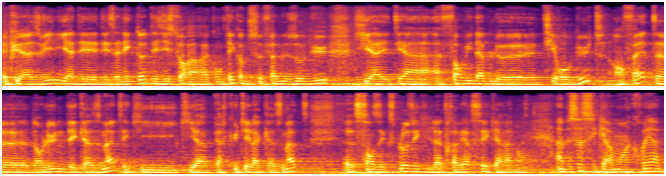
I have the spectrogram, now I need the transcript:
Et puis à Asville, il y a des, des anecdotes, des histoires à raconter, comme ce fameux obus qui a été un, un formidable tir au but, en fait, euh, dans l'une des casemates et qui, qui a percuté la casemate euh, sans exploser, qui l'a traversée carrément. Ah ben ça c'est carrément incroyable.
